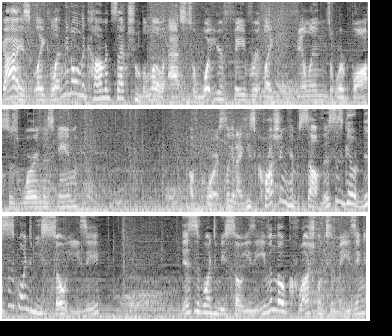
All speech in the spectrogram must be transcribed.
Guys, like, let me know in the comment section below as to what your favorite like villains or bosses were in this game. Of course, look at that. He's crushing himself. This is go this is going to be so easy. This is going to be so easy. Even though Crush looks amazing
